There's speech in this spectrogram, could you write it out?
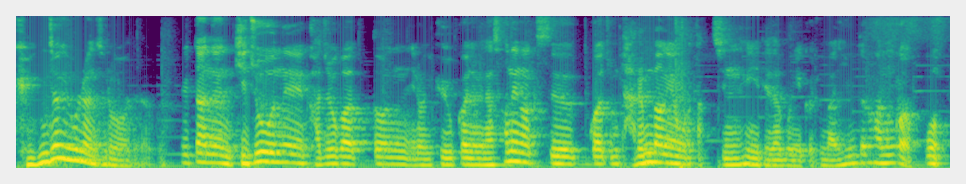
굉장히 혼란스러워 하더라고요. 일단은 기존에 가져갔던 이런 교육과정이나 선행학습과 좀 다른 방향으로 딱 진행이 되다 보니까 좀 많이 힘들어 하는 것 같고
